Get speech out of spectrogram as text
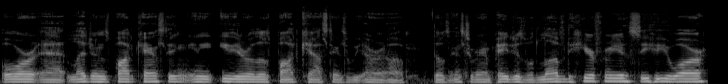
or at Legends Podcasting. Any either of those podcastings we are uh, those Instagram pages. Would love to hear from you, see who you are,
